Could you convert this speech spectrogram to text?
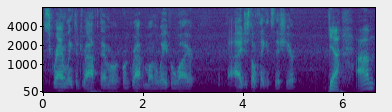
scrambling to draft them or, or grab them on the waiver wire. I just don't think it's this year. Yeah, um,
